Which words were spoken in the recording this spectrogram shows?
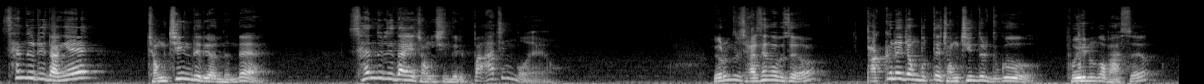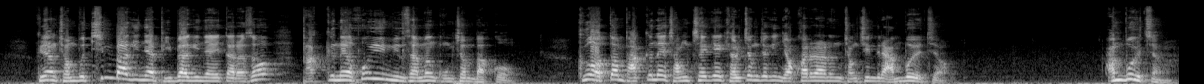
새누리당의 정치인들이었는데 새누리당의 정치인들이 빠진 거예요. 여러분들 잘 생각해보세요. 박근혜 정부 때 정치인들 누구 보이는 거 봤어요? 그냥 전부 친박이냐 비박이냐에 따라서 박근혜 호위무삼은 공천받고 그 어떤 박근혜 정책의 결정적인 역할을 하는 정치인들이 안 보였죠. 안 보였잖아.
